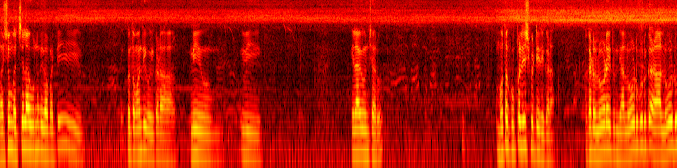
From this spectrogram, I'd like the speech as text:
వర్షం వచ్చేలా ఉన్నది కాబట్టి కొంతమంది ఇక్కడ మీ ఇవి ఇలాగే ఉంచారు. మొత్తం కుప్పలు చేసి పెట్టారు ఇక్కడ. అక్కడ లోడ్ అవుతుంది ఆ లోడ్ కూడా ఆ లోడు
